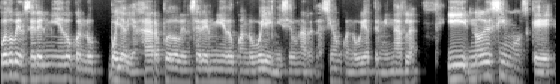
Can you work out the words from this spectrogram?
puedo vencer el miedo cuando voy a viajar, puedo vencer el miedo cuando voy a iniciar una relación, cuando voy a terminarla. Y no decimos que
